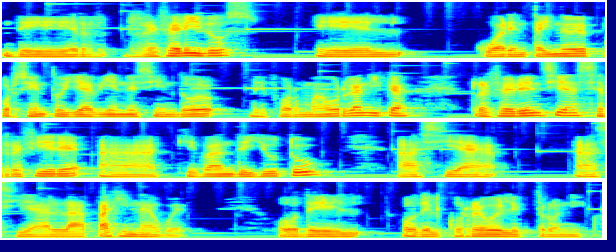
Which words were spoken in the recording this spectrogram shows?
de referidos, el 49% ya viene siendo de forma orgánica. Referencia se refiere a que van de YouTube hacia, hacia la página web o del, o del correo electrónico.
